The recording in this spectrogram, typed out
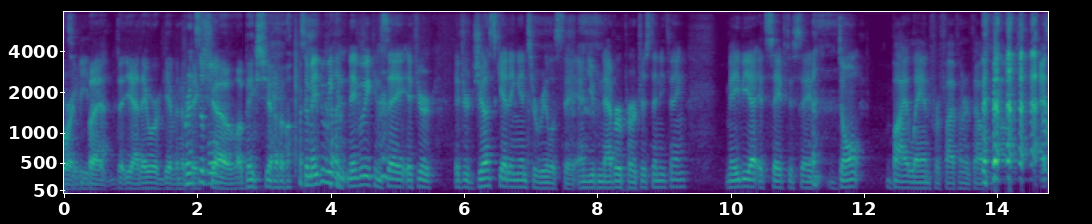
to story. be But th- yeah, they were given a Principal- big show, a big show. So maybe we can maybe we can say if you're if you're just getting into real estate and you've never purchased anything, maybe uh, it's safe to say don't buy land for five hundred thousand dollars as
